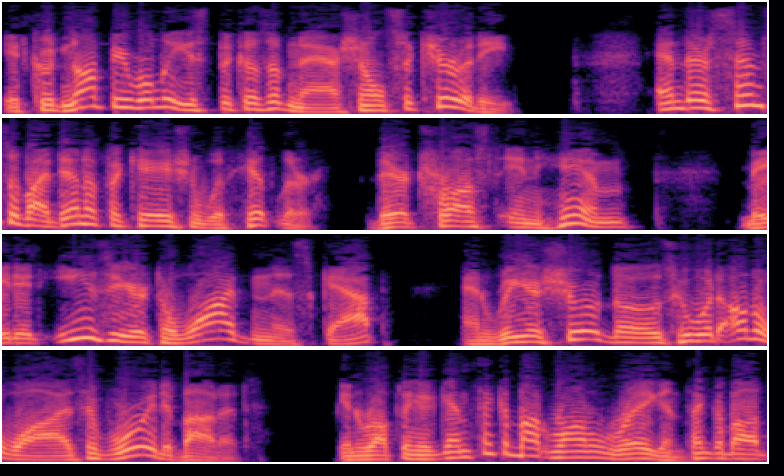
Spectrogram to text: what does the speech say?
it could not be released because of national security. And their sense of identification with Hitler, their trust in him, made it easier to widen this gap and reassured those who would otherwise have worried about it. Interrupting again, think about Ronald Reagan. Think about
